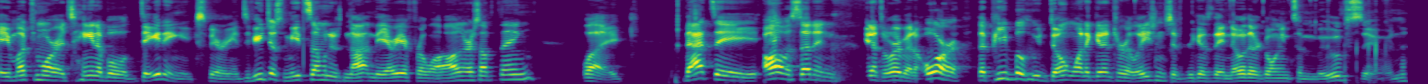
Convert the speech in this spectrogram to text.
a much more attainable dating experience if you just meet someone who's not in the area for long or something. Like, that's a all of a sudden you have to worry about it. Or the people who don't want to get into relationships because they know they're going to move soon,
